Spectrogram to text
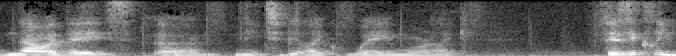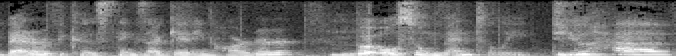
nowadays um, need to be like way more like physically better because things are getting harder, Mhm. but also mentally. Do you Mhm. have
